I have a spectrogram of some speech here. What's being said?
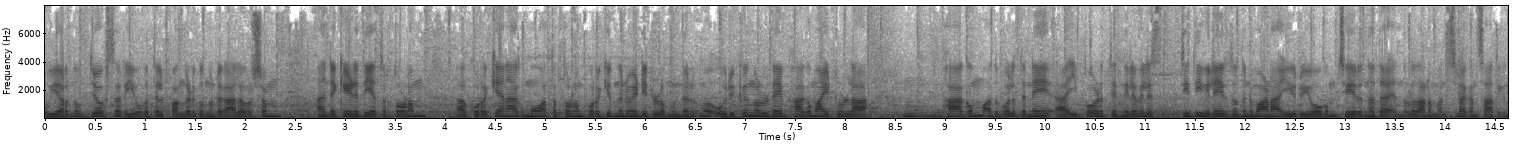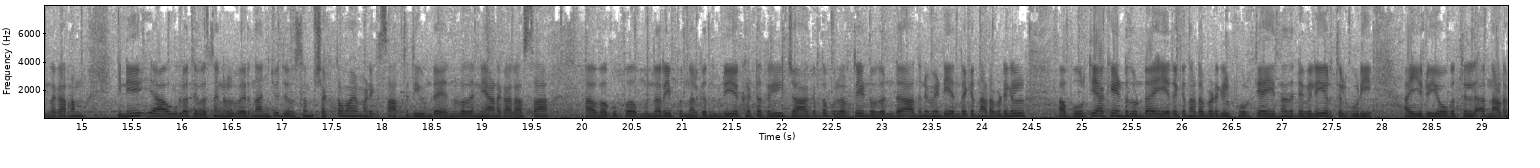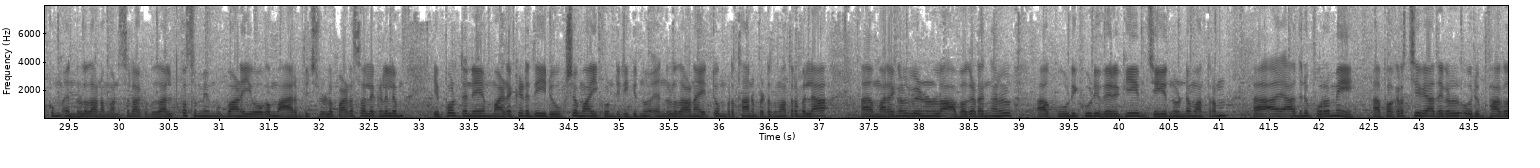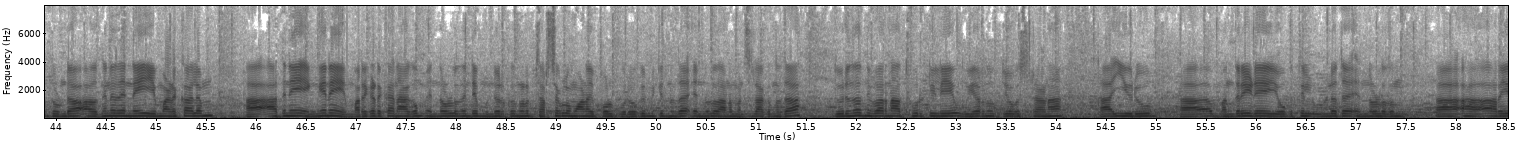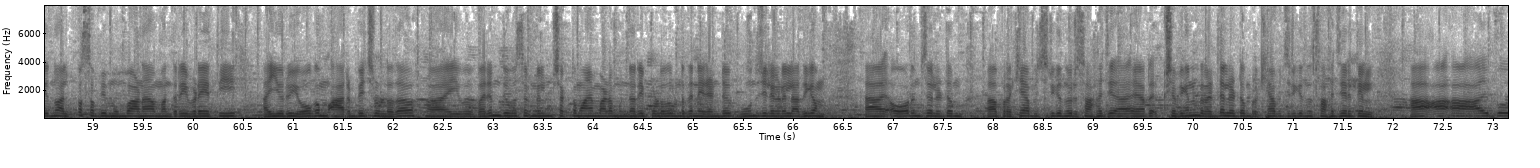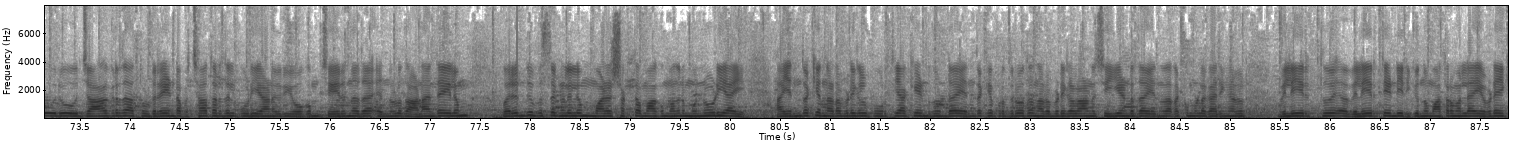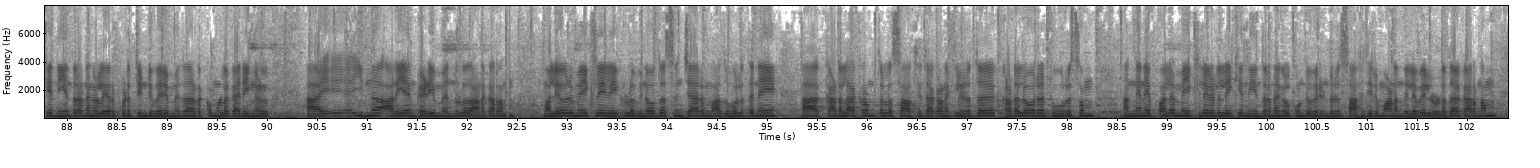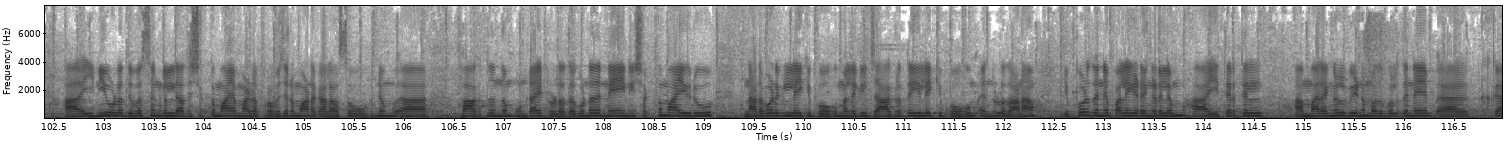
ഉയർന്ന ഉദ്യോഗസ്ഥർ യോഗത്തിൽ പങ്കെടുക്കുന്നുണ്ട്. കാലവർഷം അതിന്റെ കെഴുതി എത്രത്തോളം കുറയ്ക്കാനാകുമോ അത്രത്തോളം കുറയ്ക്കുന്നതിന് വേണ്ടിയിട്ടുള്ള മുന്നൊരു ഒരുക്കങ്ങളുടെ ഭാഗമായിട്ടുള്ള ഭാഗം അതുപോലെ തന്നെ ഇപ്പോഴത്തെ നിലവിലെ സ്ഥിതി വിലയിരുത്തുന്നതിനുമാണ് ഈ ഒരു യോഗം ചേരുന്നത് എന്നുള്ളതാണ് മനസ്സിലാക്കാൻ സാധിക്കുന്നത്. കാരണം ഇനി ഉള്ള ദിവസങ്ങളിൽ വരുന്ന അഞ്ചു ദിവസം ശക്തമായ മഴയ്ക്ക് സാധ്യതയുണ്ട് എന്നുള്ളത് തന്നെയാണ് കാലാവസ്ഥാ വകുപ്പ് മുന്നറിയിപ്പ് നൽകുന്നത്. ഈ ഘട്ടത്തിൽ ജാഗ്രത പുലർത്തേണ്ടതുണ്ട്. അതിനുവേണ്ടി എന്തൊക്കെ നടപടികൾ പൂർത്തിയാക്കേണ്ടതുണ്ട് ഏതൊക്കെ നടപടികൾ പൂർത്തിയായി എന്നതിന്റെ വിലയിരുത്തൽ കൂടി ഈ ഒരു യോഗത്തിൽ നടക്കും എന്നുള്ളതാണ് മനസ്സിലാക്കുന്നത്. അല്പസമയം മുമ്പാണ് യോഗം ആരംഭിച്ചിട്ടുള്ളത് പല സ്ഥലങ്ങളിലും ഇപ്പോൾ തന്നെ മഴക്കെടുതി രൂക്ഷമായി കൊണ്ടിരിക്കുന്നു എന്നുള്ളതാണ് ഏറ്റവും പ്രധാനപ്പെട്ടത്. മാത്രമല്ല മരങ്ങൾ വീണുള്ള അപകടങ്ങൾ കൂടിക്കൂടി വരികയും ചെയ്യുന്നുണ്ട്. മാത്രം അതിനു പുറമേ പകർച്ചവ്യാധികൾ ഒരു ഭാഗത്തുണ്ട്. അങ്ങനെ തന്നെ ഈ മഴക്കാലം അതിനെ എങ്ങനെ മറികടക്കാനാകും എന്നുള്ളതിന്റെ മുന്നൊരുക്കങ്ങളും ചർച്ചകളുമാണ് ഇപ്പോൾ പുരോഗമിക്കുന്നത് എന്നുള്ളതാണ് മനസ്സിലാക്കുന്നത്. ദുരന്ത നിവാരണ അതോറിറ്റിയിലെ ഉയർന്ന ഉദ്യോഗസ്ഥരാണ് ഈ ഒരു മന്ത്രിയുടെ യോഗത്തിൽ ഉള്ളത് എന്നുള്ളതും അറിയുന്നു. അല്പസമയം മുമ്പാണ് മന്ത്രി ഇവിടെ എത്തി. ഈ ഒരു യോഗം ആരംഭിച്ചിട്ടുള്ളത്. വരും ദിവസങ്ങളിലും ശക്തമായ മഴ മുന്നറിയിപ്പുള്ളത് കൊണ്ട് തന്നെ രണ്ട് മൂന്ന് ജില്ലകളിലധികം ഓറഞ്ച് അലർട്ടും പ്രഖ്യാപിച്ചിരിക്കുന്ന ഒരു സാഹചര്യം ക്ഷമിക്കണം റെഡ് അലർട്ടും പ്രഖ്യാപിച്ചിരിക്കുന്ന സാഹചര്യത്തിൽ ഇപ്പോൾ ഒരു ജാഗ്രത തുടരേണ്ട പശ്ചാത്തലത്തിൽ കൂടിയാണ് ഒരു യോഗം ചേരുന്നത് എന്നുള്ളതാണ്. എന്തായാലും വരും ദിവസങ്ങളിലും മഴ ശക്തമാകും. അതിന് മുന്നോടിയായി എന്തൊക്കെ നടപടികൾ പൂർത്തിയാക്കേണ്ടതുണ്ട് എന്തൊക്കെ പ്രതിരോധ നടപടികളാണ് ചെയ്യേണ്ടത് എന്നതടക്കമുള്ള കാര്യങ്ങൾ വിലയിരുത്തു വിലയിരുത്തേണ്ടിയിരിക്കുന്നു. മാത്രമല്ല എവിടെയൊക്കെ നിയന്ത്രണങ്ങൾ ഏർപ്പെടുത്തേണ്ടി വരും എന്നതടക്കമുള്ള കാര്യങ്ങൾ ഇന്ന് അറിയാൻ കഴിയും എന്നുള്ളതാണ്. കാരണം മലയോര മേഖലയിലേക്കുള്ള വിനോദസഞ്ചാരം അതുപോലെ തന്നെ കടലാക്രമണത്തിലുള്ള സാധ്യത കണക്കിലെടുത്ത് കടലോര ടൂറിസം അങ്ങനെ പല മേഖലകളിലേക്ക് നിയന്ത്രണങ്ങൾ കൊണ്ടുവരേണ്ട ഒരു സാഹചര്യമാണ് നിലവിലുള്ളത്. കാരണം ഇനിയുള്ള ദിവസങ്ങളിൽ അതിശക്തമായ മഴ പ്രവചനമാണ് കാലാവസ്ഥ വകുപ്പിനും ഭാഗത്തു നിന്നും ഉണ്ടായിട്ടുള്ളത്. അതുകൊണ്ട് തന്നെ ഇനി ശക്തമായ ഒരു നടപടികളിലേക്ക് പോകും അല്ലെങ്കിൽ ജാഗ്രതയിലേക്ക് പോകും എന്നുള്ളതാണ്. ഇപ്പോൾ തന്നെ പലയിടങ്ങളിലും ഇത്തരത്തിൽ മരങ്ങൾ വീണും അതുപോലെ തന്നെ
